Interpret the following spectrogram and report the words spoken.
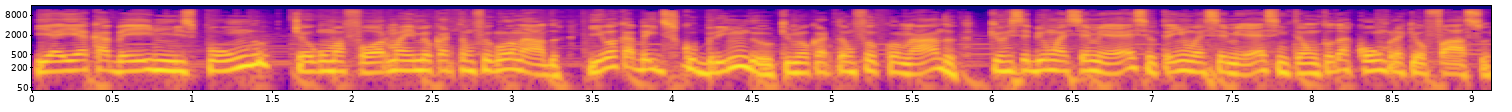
E aí, acabei me expondo de alguma forma e meu cartão foi clonado. E eu acabei descobrindo que meu cartão foi clonado, que eu recebi um SMS. Eu tenho um SMS, então toda compra que eu faço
